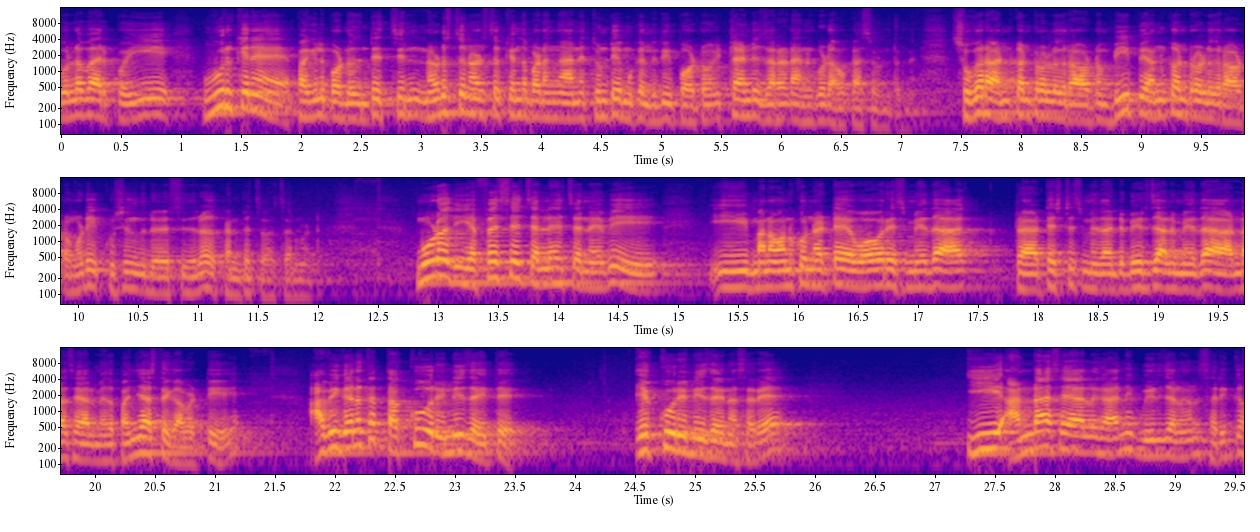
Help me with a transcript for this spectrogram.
గుల్లబారిపోయి ఊరికనే పగిలిపోవడం అంటే చిన్న నడుస్తూ నడుస్తూ కింద పడంగానే తుంటి ఎముకలు ఇరిగిపోవటం ఇట్లాంటివి జరగడానికి కూడా అవకాశం ఉంటుంది. షుగర్ అన్కంట్రోల్గా రావడం బీపీ అన్కంట్రోల్గా రావటం కూడా ఈ కుషింగ్ డిసీజ్లో కనిపించవచ్చు అనమాట మూడోది ఎఫ్ఎస్హెచ్ ఎల్హెచ్ అనేవి ఈ మనం అనుకున్నట్టే ఓవరీస్ మీద టెస్టిస్ మీద అంటే బీర్జాల మీద అండాశయాల మీద పనిచేస్తాయి కాబట్టి అవి గనక తక్కువ రిలీజ్ అయితే ఎక్కువ రిలీజ్ అయినా సరే ఈ అండాశయాలు కానీ బీర్జాలు కానీ సరిగ్గా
